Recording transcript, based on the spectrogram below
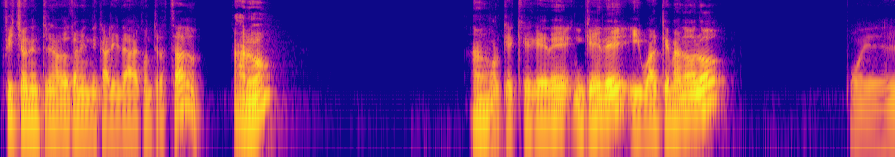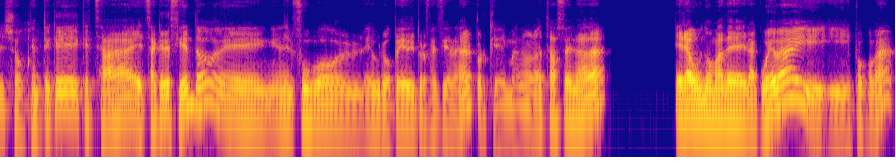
ficha un entrenador también de calidad contrastado. Claro. Claro. Porque es que Guede, Guede, igual que Manolo, pues son gente que, que está, está creciendo en, en el fútbol europeo y profesional, porque Manolo hasta hace nada era uno más de la cueva y, y poco más.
